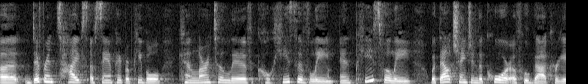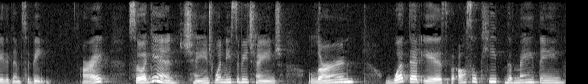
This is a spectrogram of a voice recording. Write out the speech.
uh, different types of sandpaper people can learn to live cohesively and peacefully without changing the core of who God created them to be. All right? So, again, change what needs to be changed, learn what that is, but also keep the main thing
